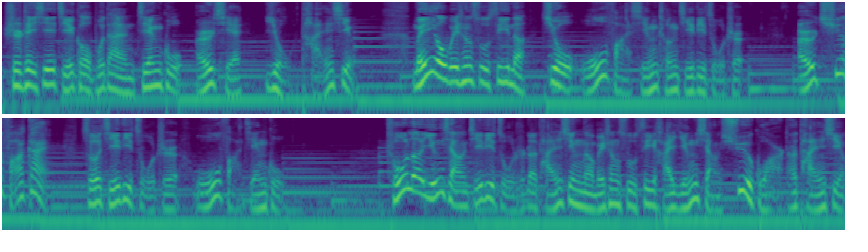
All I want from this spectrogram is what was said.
使这些结构不但坚固，而且有弹性。没有维生素 C 呢，就无法形成结缔组织；而缺乏钙，则结缔组织无法坚固。除了影响结缔组织的弹性呢，维生素 C 还影响血管的弹性。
